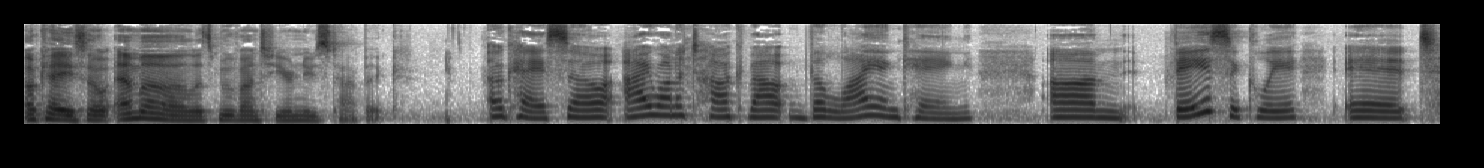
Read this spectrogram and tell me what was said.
Okay, so Emma, let's move on to your news topic. Okay, so I want to talk about The Lion King. Um, basically, it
